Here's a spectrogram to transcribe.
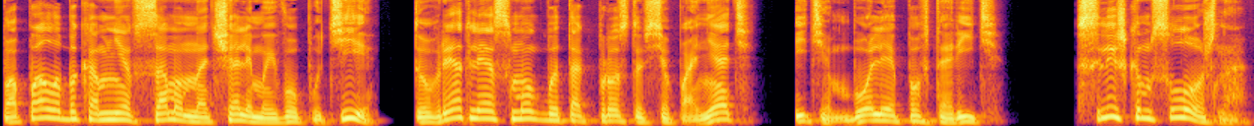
попала бы ко мне в самом начале моего пути, то вряд ли я смог бы так просто все понять и тем более повторить. Слишком сложно.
